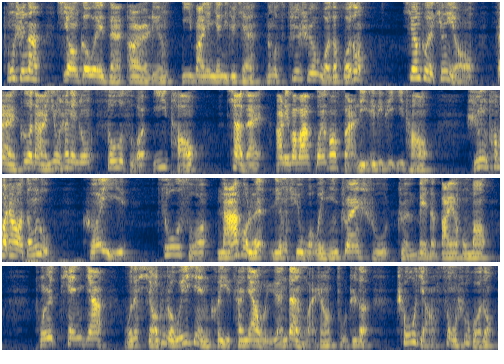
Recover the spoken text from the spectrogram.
同时呢，希望各位在二零一八年年底之前能够支持我的活动。希望各位听友在各大应用商店中搜索“一淘”，下载阿里巴巴官方返利 APP“ 一淘”，使用淘宝账号登录，可以。搜索“拿破仑”领取我为您专属准备的八元红包，同时添加我的小助手微信，可以参加我元旦晚上组织的抽奖送书活动。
